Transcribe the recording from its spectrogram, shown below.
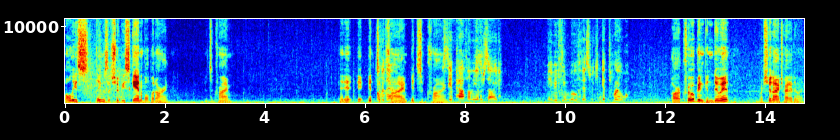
All these things that should be scannable but aren't. It's a crime. It, it, it's Over a there. crime. It's a crime. I see a path on the other side. Maybe if we move this, we can get through. Our Krogan can do it. Or should I try to do it?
